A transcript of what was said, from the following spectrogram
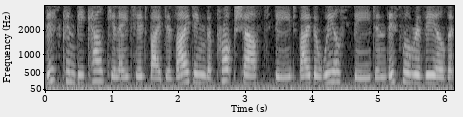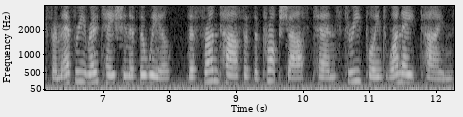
This can be calculated by dividing the prop shaft speed by the wheel speed and this will reveal that from every rotation of the wheel, the front half of the prop shaft turns 3.18 times.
